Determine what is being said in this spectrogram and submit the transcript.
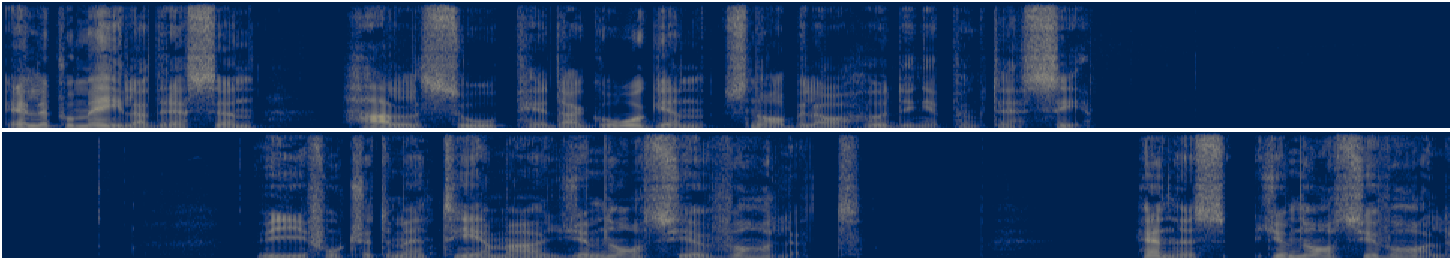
eller på mejladressen halsopedagogen huddinge.se. Vi fortsätter med tema gymnasievalet. Hennes gymnasieval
